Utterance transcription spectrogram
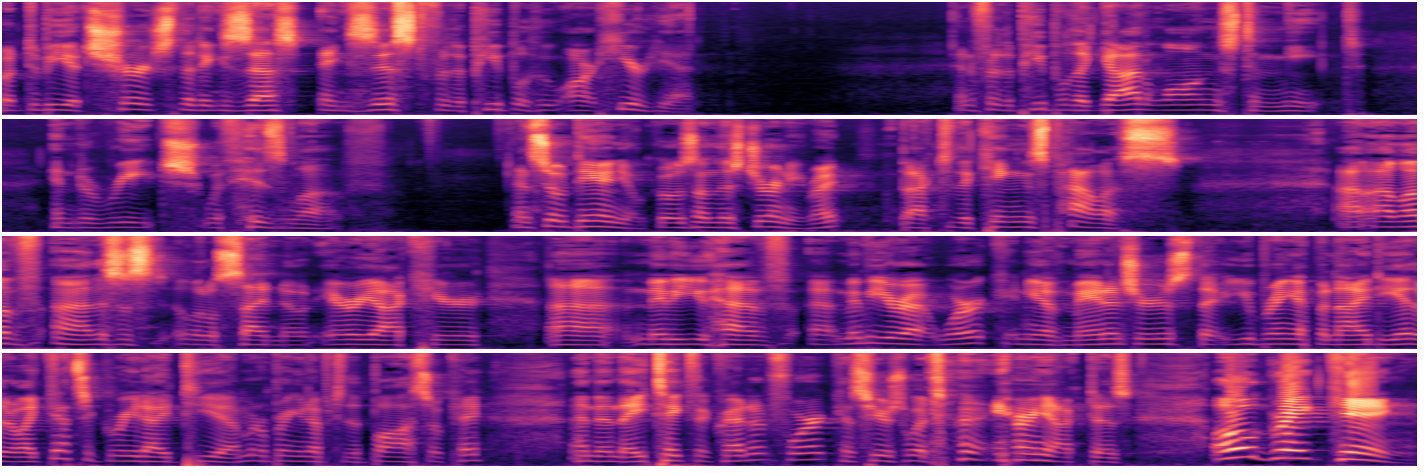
but to be a church that exists exist for the people who aren't here yet and for the people that God longs to meet and to reach with his love. And so Daniel goes on this journey, right? Back to the king's palace I, I love uh, this is a little side note. Arioch here. Uh, maybe you have uh, maybe you're at work and you have managers that you bring up an idea. They're like, "That's a great idea. I'm going to bring it up to the boss." Okay, and then they take the credit for it because here's what Arioch does. Oh, great king!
